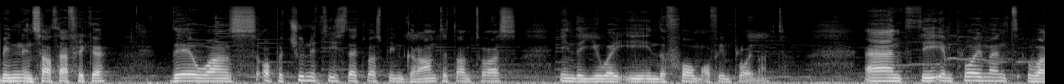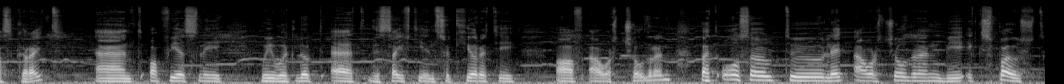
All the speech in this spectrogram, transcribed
been in South Africa, there was opportunities that was being granted unto us in the UAE in the form of employment. And the employment was great and obviously we would look at the safety and security of our children, but also to let our children be exposed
